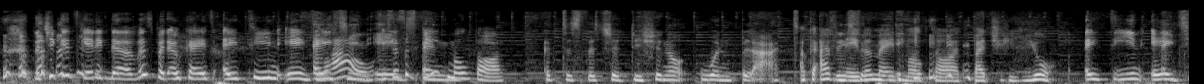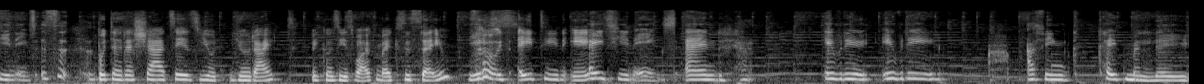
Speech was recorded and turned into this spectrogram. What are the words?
the chicken's getting nervous, but okay, it's 18 eggs. 18 wow. Is this eggs a big tart? It is the traditional oonplaat. Okay, I've Recipe. never made milk tart, but yo, 18 eggs. 18 eggs. It's a, But Rashad says you, you're right because his wife makes the same. So Yes. it's 18 eggs. 18 eggs and every every I think Cape Malay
